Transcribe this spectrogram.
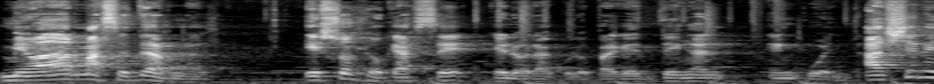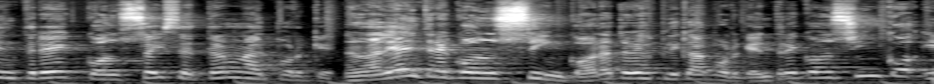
me va a dar más Eternal. Eso es lo que hace el oráculo, para que tengan en cuenta. Ayer entré con 6 Eternal, ¿por qué? En realidad entré con 5, ahora te voy a explicar por qué. Entré con 5 y,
